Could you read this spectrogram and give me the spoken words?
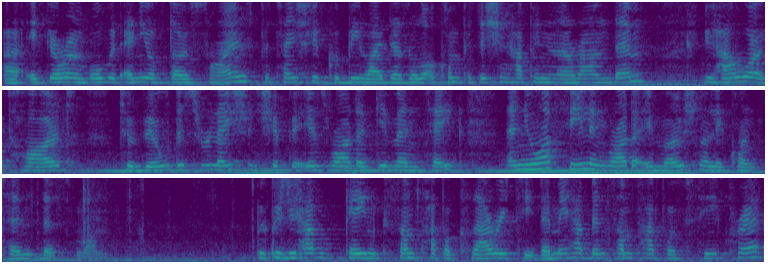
Uh, if you're involved with any of those signs, potentially could be like there's a lot of competition happening around them. You have worked hard to build this relationship. It is rather give and take, and you are feeling rather emotionally content this month because you have gained some type of clarity. There may have been some type of secret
